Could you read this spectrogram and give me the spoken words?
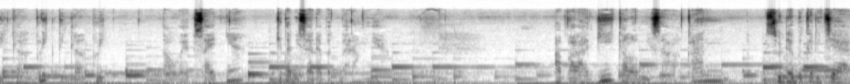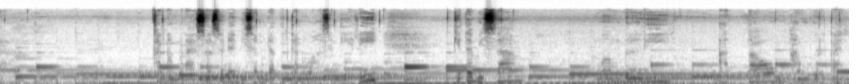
tinggal klik tinggal klik. Tahu websitenya kita bisa dapat barangnya. Apalagi kalau misalkan sudah bekerja karena merasa sudah bisa mendapatkan uang sendiri kita bisa membeli atau menghamburkannya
